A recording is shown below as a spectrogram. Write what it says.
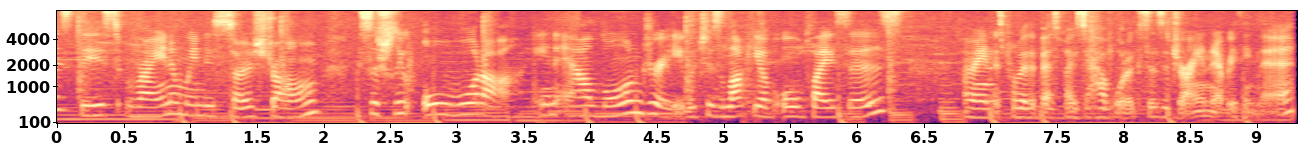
Guys, this rain and wind is so strong. It's literally all water in our laundry, which is lucky of all places. I mean, it's probably the best place to have water because there's a drain and everything there.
